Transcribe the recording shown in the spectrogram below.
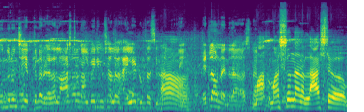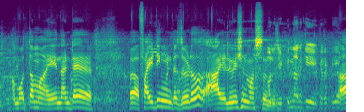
ముందు నుంచి చెప్తున్నారు కదా లాస్ట్ నలభై నిమిషాలు హైలైట్ ఉంటుంది. ఎట్లా ఉన్నాయి మస్తు ఉంది అన్న లాస్ట్ మొత్తం ఏంటంటే ఫైటింగ్ ఉంటుంది చూడు ఆ ఎలివేషన్ మస్తు ఉంది. చెప్పిన దానికి కరెక్ట్గా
